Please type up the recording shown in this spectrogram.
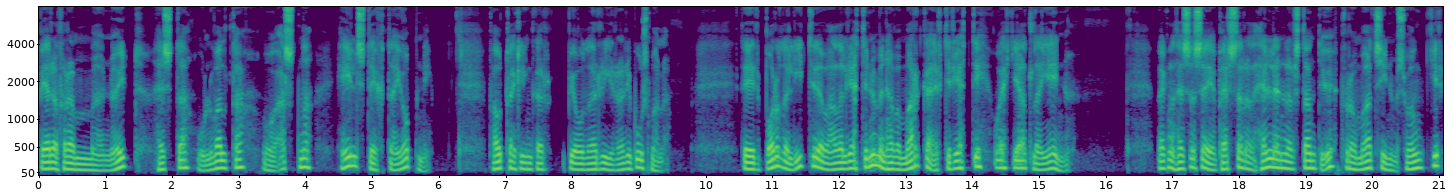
bera fram nöyt, hesta, úlvalda og astna heilstekta í opni. Fátæklingar bjóða rýrar í búsmala. Þeir borða lítið af aðalréttinum en hafa marga eftir rétti og ekki alla í einu. Vegna þess að segja persar að hellenar standi upp frá mat sínum svangir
